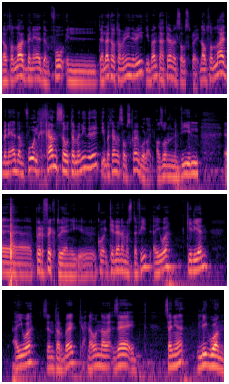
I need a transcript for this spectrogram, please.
لو طلعت بني آدم فوق ال 83 rate يبقى أنت هتعمل subscribe لو طلعت بني آدم فوق ال 85 rate يبقى تعمل subscribe و like. أظن deal آه بيرفكتو يعني. آه، كيليانا مستفيد. أيوه. كيليان. أيوه. سنتر باك إحنا قلنا زائد ثانية. ليج 1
